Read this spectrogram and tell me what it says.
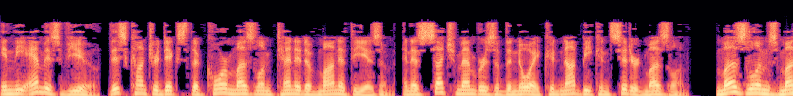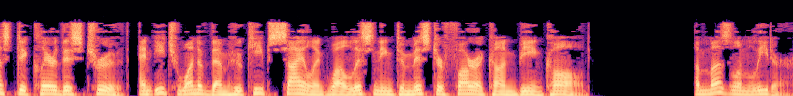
In the Amis view, this contradicts the core Muslim tenet of monotheism, and as such members of the Noi could not be considered Muslim. Muslims must declare this truth, and each one of them who keeps silent while listening to Mr. Farrakhan being called a Muslim leader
